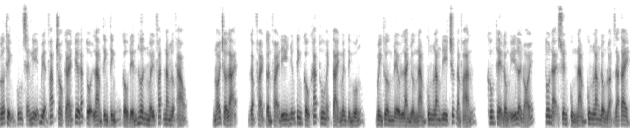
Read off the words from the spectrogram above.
hứa thịnh cũng sẽ nghĩ biện pháp cho cái kia đắc tội làm tinh tinh cầu đến hơn mấy phát năng lượng áo nói trở lại, gặp phải cần phải đi những tinh cầu khác thu hoạch tài nguyên tình huống bình thường đều là nhường nam cung lăng đi trước đàm phán, không thể đồng ý lời nói, tôn đại xuyên cùng nam cung lăng đồng loạt ra tay.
